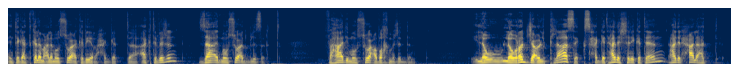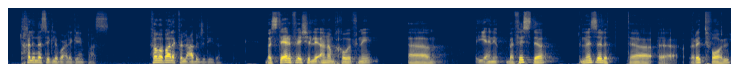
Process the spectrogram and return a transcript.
أنت قاعد تتكلم على موسوعة كبيرة حقت اكتيفيجن زائد موسوعة بليزرد فهذه موسوعة ضخمة جدا. لو لو رجعوا ال classics حقت هذه الشركتين هذه الحالة هتخلي الناس يقلبوا على Game Pass فما بالك في الألعاب الجديدة. بس تعرف إيش اللي أنا مخوفني؟ آه يعني بثزدا نزلت آه Redfall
